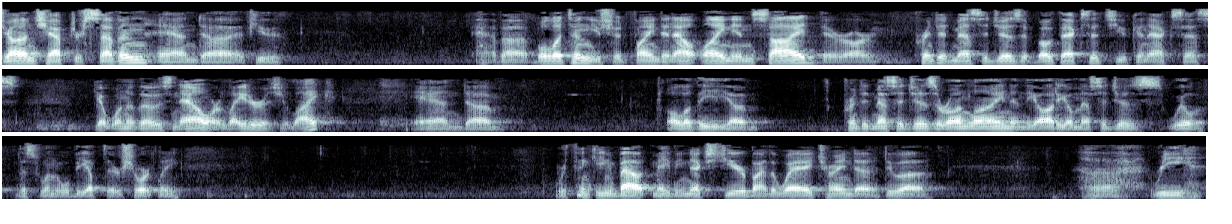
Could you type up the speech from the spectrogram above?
John chapter 7, and uh, if you have a bulletin, you should find an outline inside. There are printed messages at both exits. You can access, get one of those now or later as you like. And um, all of the um, printed messages are online, and the audio messages will, this one will be up there shortly. We're thinking about maybe next year, by the way, trying to do a uh, re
